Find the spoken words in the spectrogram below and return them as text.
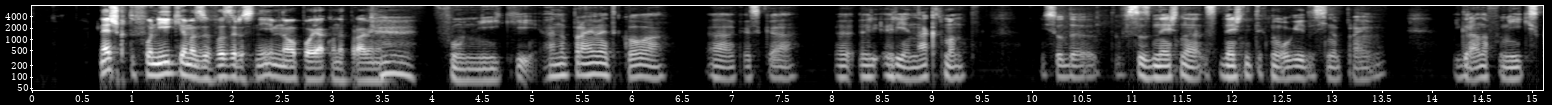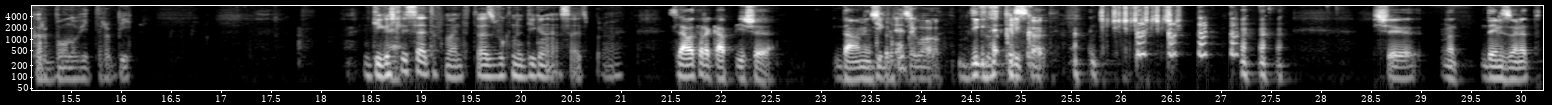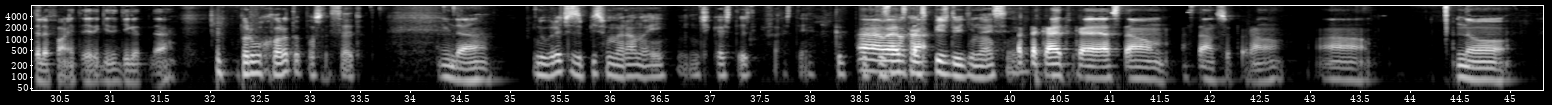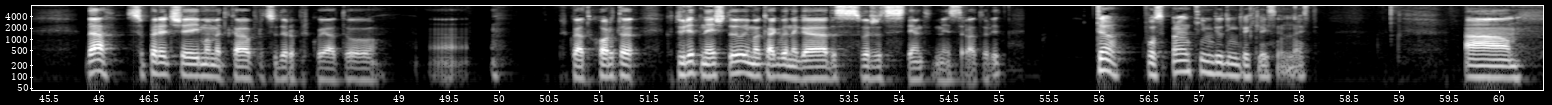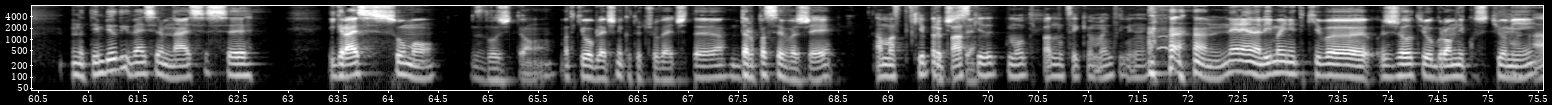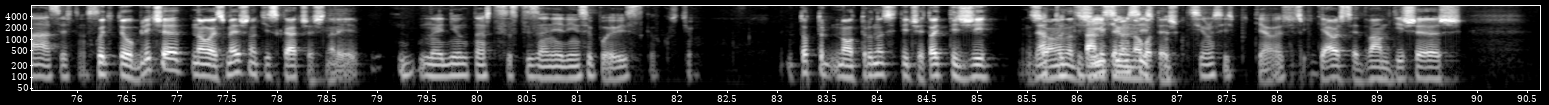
Нещо като фонийки, ама за възрастни и много по-яко направени. Фуники. А направим такова, а, как казва, реенактмент. Мисля да с, днешна, с днешни технологии да си направим игра на фунийки с карбонови тръби. Дигаш ли сайта в момента? Това е звук на дигане на сайт, според мен. С лявата ръка пише давам Дигнете инструкция. го. Дигнете С крика. сайта. Пише на- да им звънят по телефоните и да ги дигат, да. Първо хората, после сайтовете. Да. Добре, че записваме рано, ей. Че как ще ги фаш те? Като как спиш до 11. А, така е, така е. Аз ставам, аз ставам супер рано. А, но да, супер е, че имаме такава процедура, при която, а, при която хората, като видят нещо, има как веднага да се свържат с системните администратори. Та, какво се прави на Teambuilding 2017? А, на TeamBuilding 2017 се играе се сумо задължително. Ма такива облечени като човечета, дърпа се въже. Ама с такива препаски, да могат да ти паднат всеки момент или не? не, не, нали има и такива жълти огромни костюми. А, сещам се. които те обличат, много е смешно, ти скачаш, нали? На един от нашите състезания един се появи с такъв костюм. То много трудно се тича. Той тежи. Особено той на дамите е много тежко. Сигурно се изпотяваш. Спитяваш се, едва дишаш.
